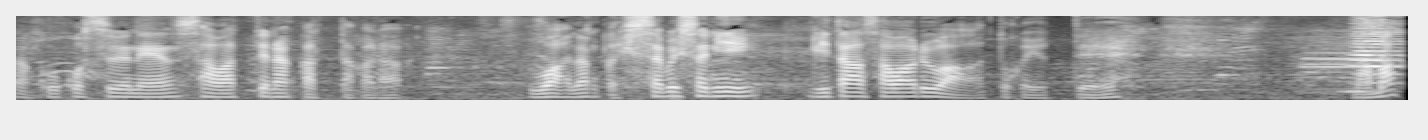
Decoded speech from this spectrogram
まあ、ここ数年触ってなかったからうわなんか久々にギター触るわとか言ってなま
